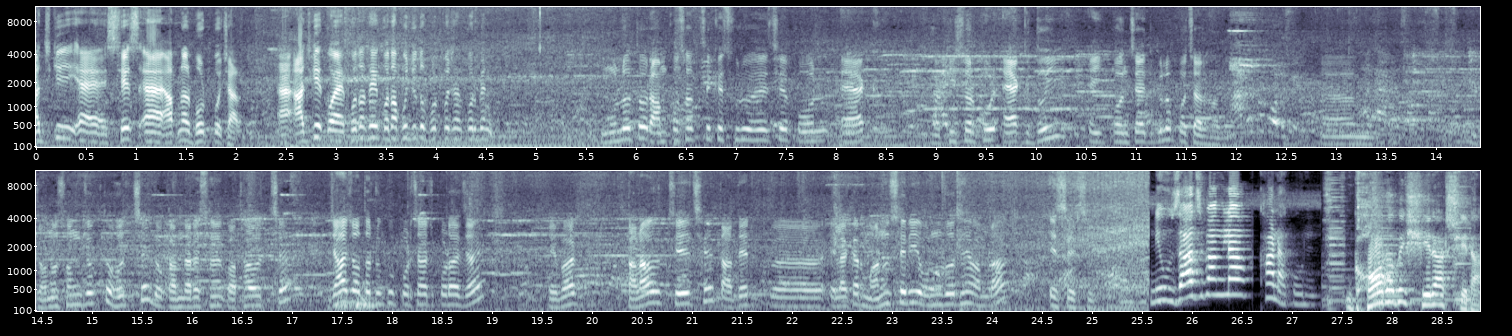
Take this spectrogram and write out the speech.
আজকে শেষ আপনার ভোট প্রচার। আজকে কোথা থেকে কোথা পর্যন্ত ভোট প্রচার করবেন? মূলত রামপ্রসাদ থেকে শুরু হয়েছে পোল এক কিশোরপুর এক দুই এই পঞ্চায়েতগুলো প্রচার হবে। জনসংযোগ তো হচ্ছে দোকানদারের সঙ্গে কথা হচ্ছে। যা যতটুকু প্রচার করা যায় এবার তারাও চেয়েছে তাদের এলাকার মানুষেরই অনুরোধে আমরা এসেছি। নিউজ আজ বাংলা খানাকুল। ঘর হবে সেরার সেরা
